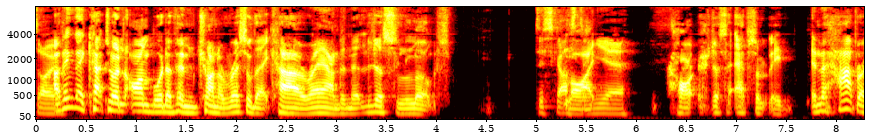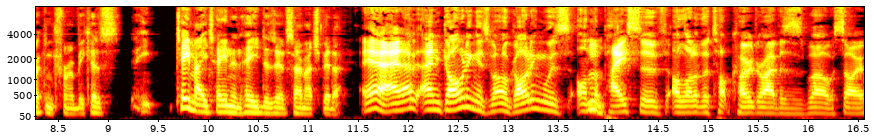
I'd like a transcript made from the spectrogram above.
So I think they cut to an onboard of him trying to wrestle that car around, and it just looked disgusting. Like, yeah, just absolutely and heartbreaking for him because he team 18 and he deserves so much better yeah and, and golding as well golding was on mm. the hmm. pace of a lot of the top co-drivers as well so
